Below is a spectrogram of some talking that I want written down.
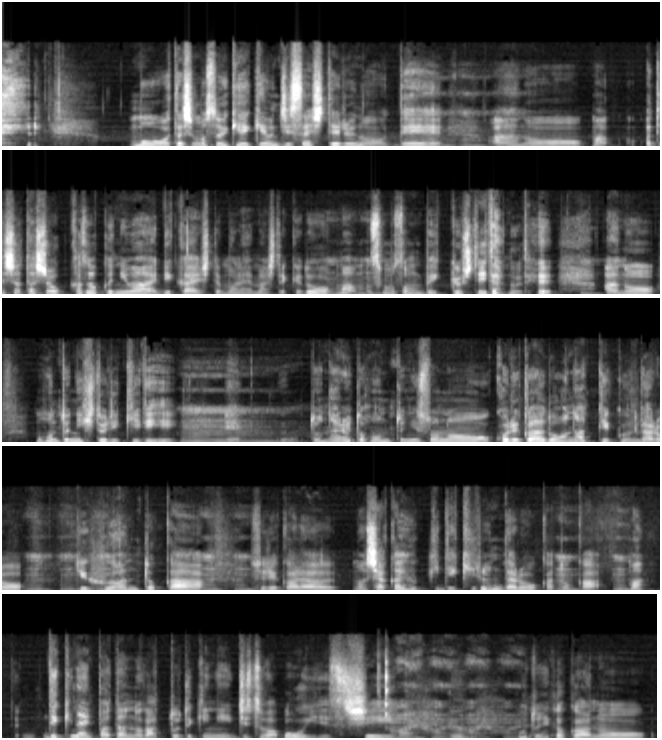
もう私もそういう経験を実際してるので、うんうん。あのまあ、私は多少家族には理解してもらいましたけど、うんまあ、そもそも別居していたので、うん あのもう本当に一人きり、うんえとなると本当にそのこれからどうなっていくんだろうっていう不安とか、うんうんそれから、まあ、社会復帰できるんだろうかとか、うんうん。まあ、できないパターンのが圧倒的に実は多いですし、とにかくあの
